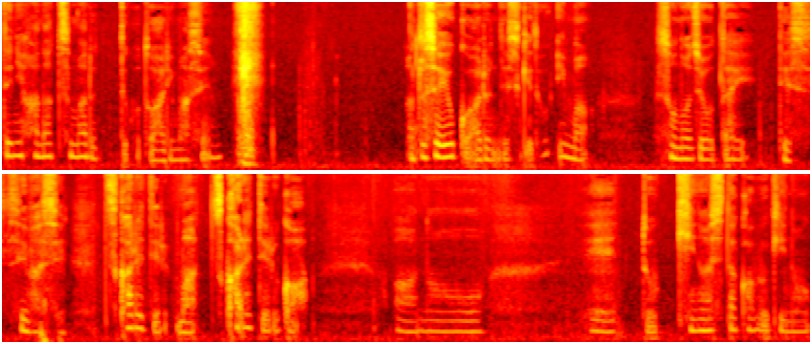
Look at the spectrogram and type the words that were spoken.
手に鼻詰まるってことはありません？私はよくあるんですけど今その状態です。すいません。疲れてる。まあ疲れてるか。あのー、えー、っと木下歌舞伎の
